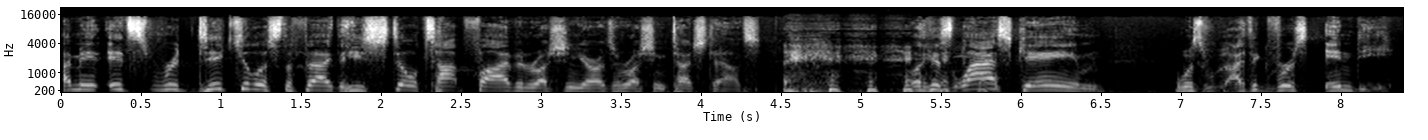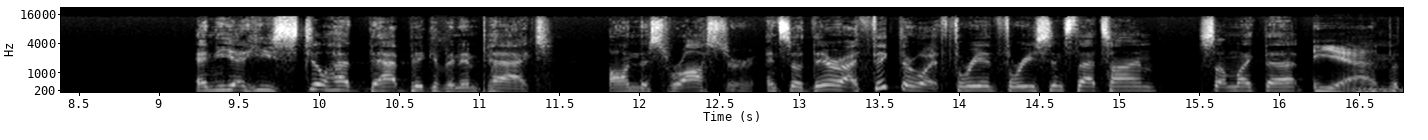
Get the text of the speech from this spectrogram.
I mean, it's ridiculous the fact that he's still top five in rushing yards and rushing touchdowns. like his last game was, I think, versus Indy, and yet he still had that big of an impact on this roster. And so they're, I think they're what three and three since that time, something like that. Yeah. Hmm. But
